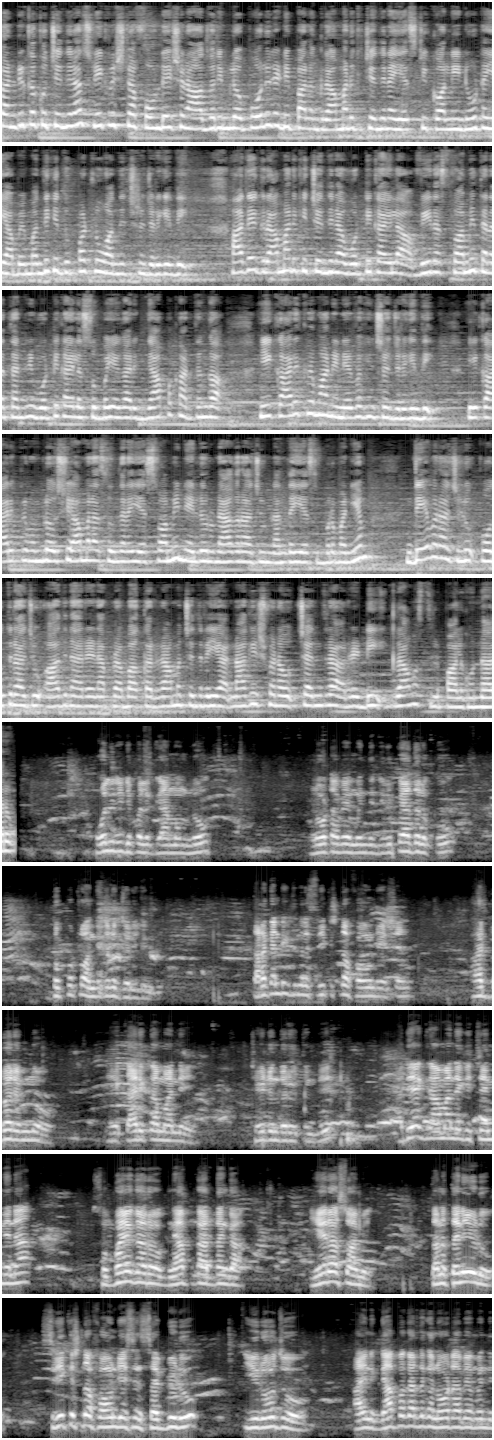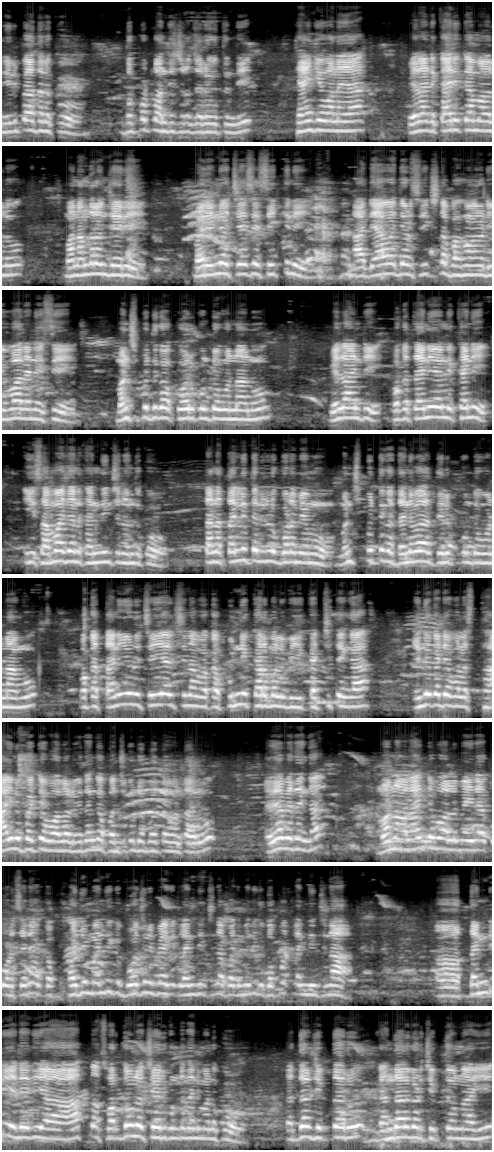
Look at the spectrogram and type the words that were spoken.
కండ్రికకు చెందిన శ్రీకృష్ణ ఫౌండేషన్ ఆధ్వర్యంలో పోలిరెడ్డిపాలెం గ్రామానికి చెందిన ఎస్టీ కాలనీ నూట యాభై మందికి దుప్పట్లు అందించడం జరిగింది. అదే గ్రామానికి చెందిన ఒట్టికాయల వీరస్వామి తన తండ్రి ఒట్టికాయల సుబ్బయ్య గారి జ్ఞాపకార్థంగా ఈ కార్యక్రమాన్ని నిర్వహించడం జరిగింది. ఈ కార్యక్రమంలో శ్యామల సుందరయ్య స్వామి నెల్లూరు నాగరాజు నందయ్య సుబ్రహ్మణ్యం దేవరాజులు పోతురాజు ఆదినారాయణ ప్రభాకర్ రామచంద్రయ్య నాగేశ్వరరావు చంద్రారెడ్డి గ్రామస్తులు పాల్గొన్నారు. పోలిరెడ్డిపల్లి గ్రామంలో నూట మంది నిరుపేదలకు దుప్పట్లు అందించడం జరిగింది. తరకంటికి చెందిన శ్రీకృష్ణ ఫౌండేషన్ ఆధ్వర్యంలో ఈ కార్యక్రమాన్ని చేయడం జరుగుతుంది. అదే గ్రామానికి చెందిన సుబ్బయ్య గారు జ్ఞాపకార్థంగా ఏరాస్వామి తన తనయుడు శ్రీకృష్ణ ఫౌండేషన్ సభ్యుడు ఈరోజు ఆయన జ్ఞాపకార్థంగా నూట యాభై మంది నిరుపేదలకు దుప్పట్లు అందించడం జరుగుతుంది. థ్యాంక్ యూ అన్నయ్య. ఇలాంటి కార్యక్రమాలు మనందరం చేరి మరెన్నో చేసే శక్తిని ఆ దేవదేవుడు శ్రీకృష్ణ భగవానుడు ఇవ్వాలనేసి మనస్ఫూర్తిగా కోరుకుంటూ ఉన్నాను. ఇలాంటి ఒక తనియని కని ఈ సమాజానికి అందించినందుకు తన తల్లిదండ్రులకు కూడా మేము మనస్ఫూర్తిగా ధన్యవాదాలు తెలుపుకుంటూ ఉన్నాము. ఒక తనియుడు చేయాల్సిన ఒక పుణ్యకర్మలు ఇవి ఖచ్చితంగా ఎందుకంటే వాళ్ళ స్థాయిని బట్టి వాళ్ళ విధంగా పంచుకుంటూ పోతూ ఉంటారు. అదేవిధంగా మొన్న అలాంటి వాళ్ళమైనా కూడా సరే ఒక పది మందికి భోజన ప్యాకెట్లు అందించిన పది మందికి దుప్పట్లు అందించిన తండ్రి అనేది ఆ ఆత్మ స్వర్గంలో చేరుకుంటుందని మనకు పెద్దలు చెప్తారు గ్రంథాలు కూడా చెప్తున్నాయి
